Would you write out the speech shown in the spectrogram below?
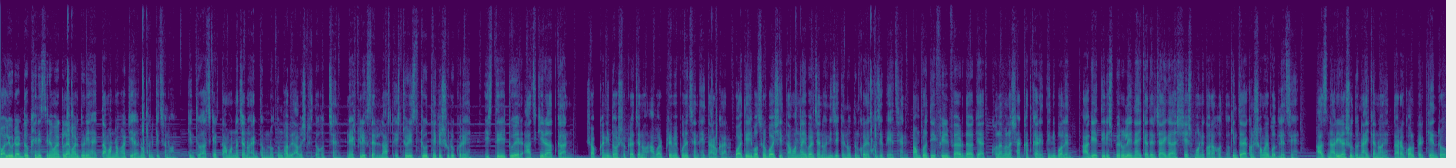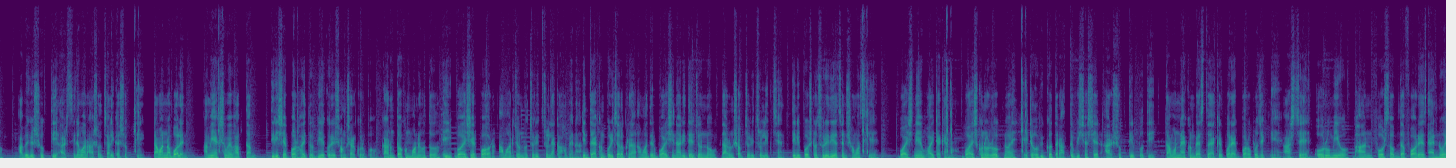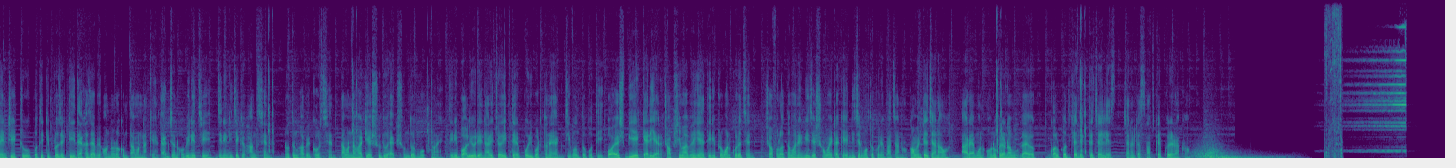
বলিউড আর দক্ষিণী সিনেমার গ্ল্যামার দুনিয়ায় তামান্না ভাটিয়া নতুন কিছু নন, কিন্তু আজকের তামান্না যেন একদম নতুনভাবে আবিষ্কৃত হচ্ছেন। নেটফ্লিক্সের লাস্ট স্টোরিজ টু থেকে শুরু করে স্ত্রী টু এর আজকি রাত গান, সবখানি দর্শকরা যেন আবার প্রেমে পড়েছেন এই তারকার। পঁয়ত্রিশ বছর বয়সী তামান্না এবার যেন নিজেকে নতুন করে খুঁজে পেয়েছেন। সম্প্রতি ফিল্মফেয়ার দেওয়াকে এক খোলামেলা সাক্ষাৎকারে তিনি বলেন, আগে তিরিশ পেরোলেই নায়িকাদের জায়গা শেষ মনে করা হতো, কিন্তু এখন সময় বদলেছে। আজ নারীরা শুধু নায়িকা নয়, তারা গল্পের কেন্দ্র, আবেগের শক্তি আর সিনেমার আসল চালিকা শক্তি। তামান্না বলেন, আমি একসময় ভাবতাম, তিরিশের পর হয়তো বিয়ে করে সংসার করব। কারণ তখন মনে হতো, এই বয়সের পর আমার জন্য চরিত্র লেখা হবে না। কিন্তু এখন পরিচালকরা আমাদের বয়সী নারীদের জন্য দারুণ সব চরিত্র লিখছেন। তিনি প্রশ্ন ছুড়ে দিয়েছেন সমাজকে বয়স নিয়ে ভয়টা কেন? বয়স কোনো রোগ নয়, এটা অভিজ্ঞতার আত্মবিশ্বাসের আর শক্তির প্রতীক। তামান্না এখন ব্যস্ত একের পর এক বড় প্রজেক্ট নিয়ে। আসছে ও রোমিও ভান, force of the forest and no entry two প্রতিটি প্রজেক্টই দেখা যাবে অন্যরকম তামান্নাকে। একজন অভিনেত্রী যিনি নিজেকে ভাঙছেন নতুনভাবে গড়ছেন। তামান্না ভাটিয়া শুধু এক সুন্দর মুখ নয়, তিনি বলিউডে নারী চরিত্রের পরিবর্তনে এক জীবন্ত প্রতীক। বয়স, বিয়ে, ক্যারিয়ার, সব সীমা ভেঙে তিনি প্রমাণ করেছেন সফলতা মানে নিজের সময়টাকে নিজের মতো করে বাঁচানো। কমেন্টে জানাও, আর এমন অনুপ্রেরণাদায়ক গল্প দেখতে চাইলে চ্যানেলটা সাবস্ক্রাইব করে রাখো।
